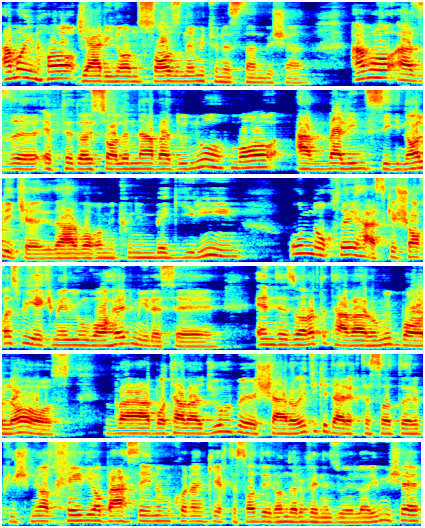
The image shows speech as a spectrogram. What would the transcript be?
اما اینها جریان ساز نمی‌تونستن بشن. اما از ابتدای سال 99 ما اولین سیگنالی که در واقع می‌تونیم بگیریم اون نقطه هست که شاخص به یک میلیون واحد می‌رسه. انتظارات تورمی بالاست و با توجه به شرایطی که در اقتصاد داره پیش میاد خیلی ها بحث اینو می‌کنن که اقتصاد ایران داره ونزوئلایی میشه.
